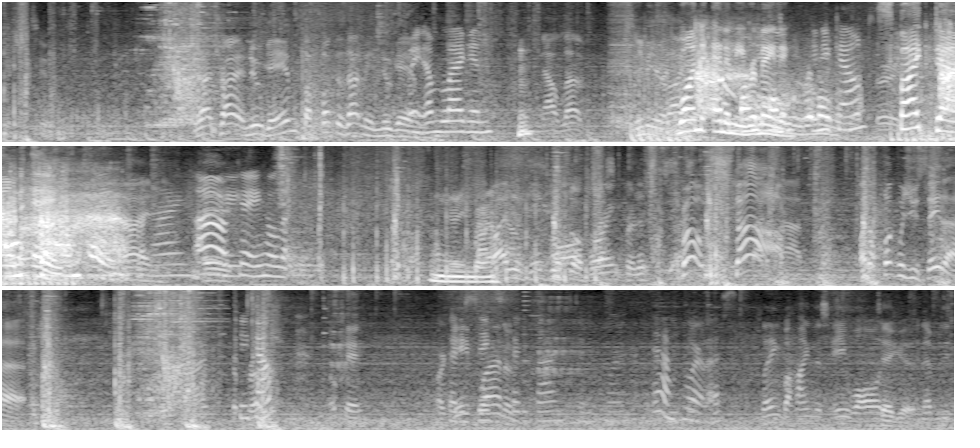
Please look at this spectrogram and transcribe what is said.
Too. Did I try a new game? The fuck does that mean, new game? Wait, I'm lagging. Now left. See me, you're One enemy remaining. Can you count? Spike down A. Nine. Oh, okay, hold up. Mm, bro. Why does this game so boring for this? Bro, stop! Why the fuck would you say that? Can you count? Okay. Our 36, game plan of 35, 34. Yeah, more or less. playing behind this A wall, Take it. inevitably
